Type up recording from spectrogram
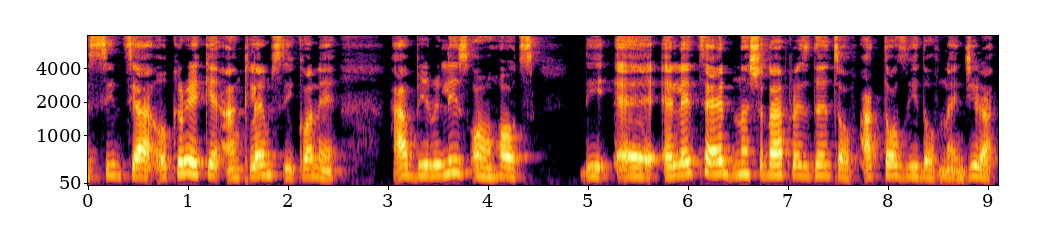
cynthia okereke and clemson cornel have been released on hot. Di elected national president of actors guild of nigeria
